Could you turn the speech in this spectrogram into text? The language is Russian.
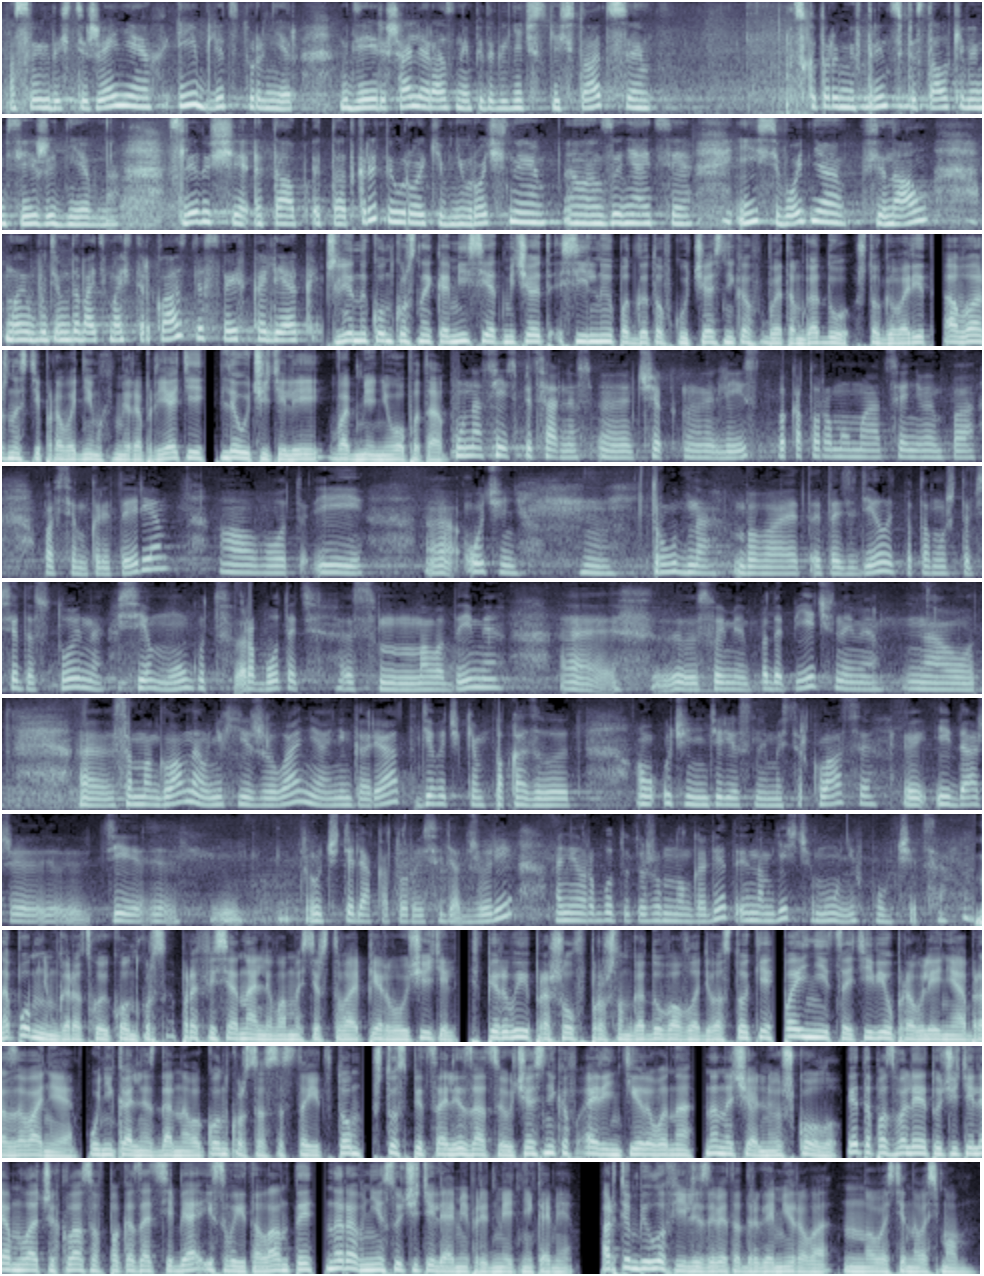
о своих достижениях и Блиц-турнир, где решали разные педагогические ситуации с которыми, в принципе, сталкиваемся ежедневно. Следующий этап – это открытые уроки, внеурочные э, занятия. И сегодня финал. Мы будем давать мастер-класс для своих коллег. Члены конкурсной комиссии отмечают сильную подготовку участников в этом году, что говорит о важности проводимых мероприятий для учителей в обмене опыта. У нас есть специальный э, чек-лист, по которому мы оцениваем по, по всем критериям. А, вот, и э, очень трудно бывает это сделать, потому что все достойны, все могут работать с молодыми, э, своими подопечными. Вот. Э, самое главное, у них есть желание, они горят. Девочки показывают очень интересные мастер-классы, э, и даже те учителя, которые сидят в жюри, они работают уже много лет, и нам есть чему у них поучиться. Напомним, городской конкурс профессионального мастерства «Первый учитель» впервые прошел в прошлом году во Владивостоке по инициативе Управления образования. Уникальность данного конкурса состоит в том, что специализация участников ориентирована на начальную школу. Это позволяет учителям младших классов показать себя и свои таланты наравне с учителями-предметниками. Артем Белов, Елизавета Драгомирова. Новости на восьмом.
